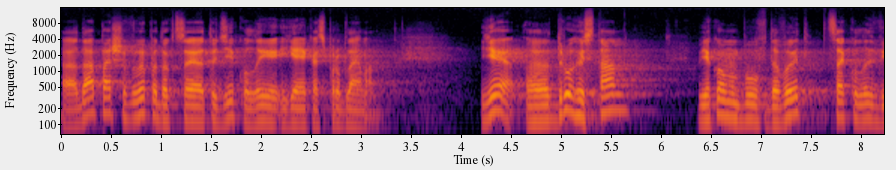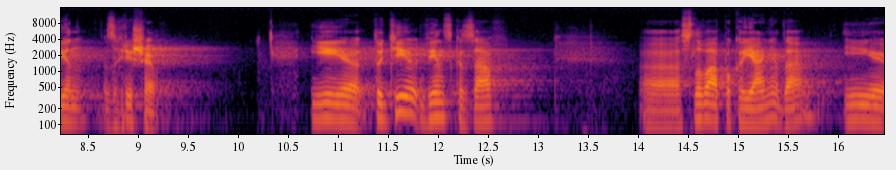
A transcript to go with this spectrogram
Е, Да, перший випадок це тоді, коли є якась проблема. Є е, другий стан, в якому був Давид, це коли він згрішив. І тоді він сказав е, слова покаяння, да? І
